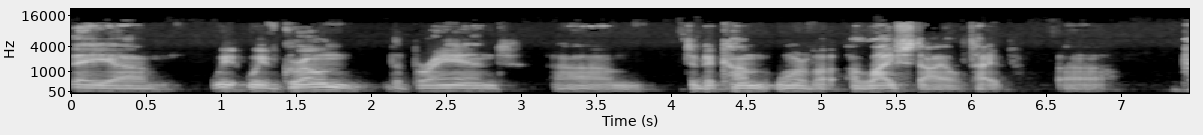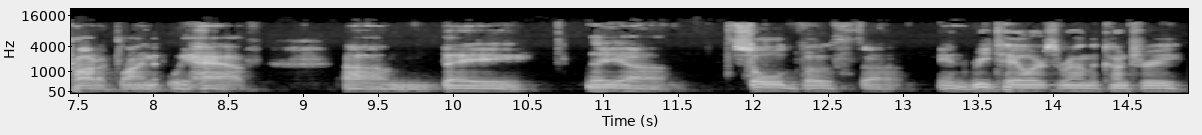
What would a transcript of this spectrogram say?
they um, we we've grown the brand um, to become more of a, a lifestyle type uh, product line that we have. Um, they they uh, sold both. Uh, in retailers around the country.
